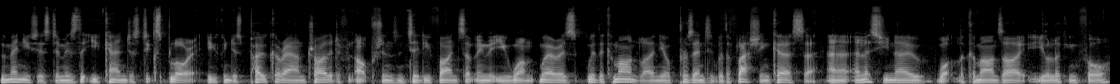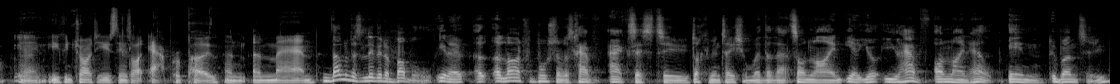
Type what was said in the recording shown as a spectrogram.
the menu system is that you can just explore it? You can just poke around, try the different options until you find something that you want. Whereas with the command line, you're presented with a flashing cursor. Uh, unless you know what the commands are you're looking for, you know, you can try to use things like apropos and, and man. none of us live in a bubble. You know, a, a large proportion of us have access to documentation, whether that's online. You know, you you have online help in Ubuntu,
